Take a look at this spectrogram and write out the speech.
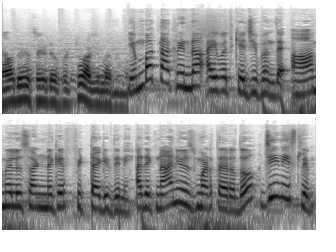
ಯಾವುದೇ ಸೈಡ್ ಎಫೆಕ್ಟ್ ಆಗಿಲ್ಲ ಎಂಬತ್ನಾಲ್ಕರಿಂದ ಐವತ್ ಕೆಜಿ ಬಂದೆ. ಆಮೇಲೆ ಸಣ್ಣಗೆ ಫಿಟ್ ಆಗಿದ್ದೀನಿ. ಅದಕ್ಕೆ ನಾನು ಯೂಸ್ ಮಾಡ್ತಾ ಇರೋದು ಜೀನಿ ಸ್ಲಿಮ್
